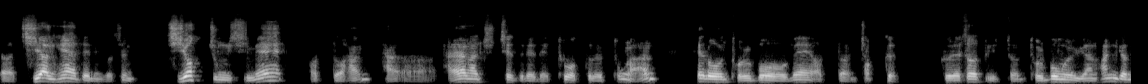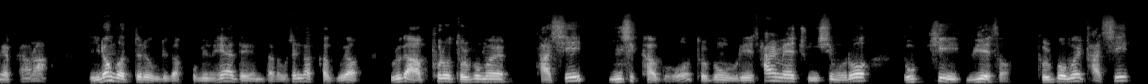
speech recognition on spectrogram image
어, 지향해야 되는 것은 지역 중심의 어떠한 다, 어, 양한 주체들의 네트워크를 통한 새로운 돌봄의 어떤 접근 그래서 돌봄을 위한 환경의 변화 이런 것들을 우리가 고민을 해야 된다고 생각하고요. 우리가 앞으로 돌봄을 다시 인식하고 돌봄을 우리 삶의 중심으로 놓기 위해서 돌봄을 다시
